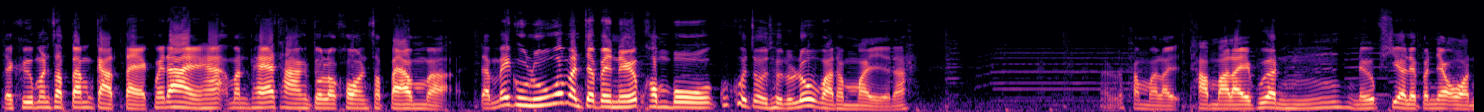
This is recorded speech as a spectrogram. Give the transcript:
แต่คือมันสแปมกาดแตกไม่ได้ฮะมันแพ้ทางตัวละครสแปมอะแต่ไม่กูรู้ว่ามันจะไปเนิร์ฟคอมโบคูโจโจทาโร่มาทำไมนะแล้วทำอะไรทำอะไรเพื่อนเนิร์ฟเชียอะไรปัญญาอ่อน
